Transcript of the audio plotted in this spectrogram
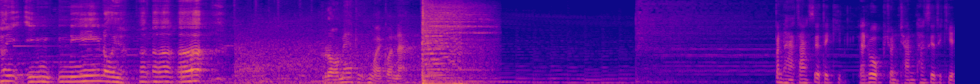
ให้อิงนี้หน่อยฮะ รอแม่ถูกหวยก่อนนะ ปัญหาทางเศรษฐกิจและระบบชนชั้นทางเศรษฐกิจ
